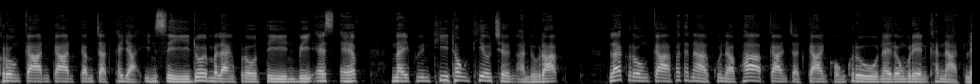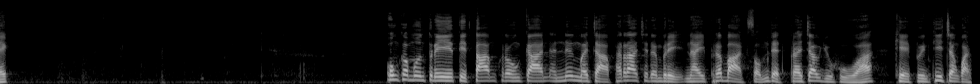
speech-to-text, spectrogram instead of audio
โครงการการกำจัดขยะอินทรีย์ด้วยแมลงโปรตีน BSF ในพื้นที่ท่องเที่ยวเชิงอนุรักษ์ และโครงการพัฒนาคุณภาพการจัดการของครูในโรงเรียนขนาดเล็ก องคมนตรีติดตามโครงการอันเนื่องมาจากพระราชดำริในพระบาทสมเด็จพระเจ้าอยู่หัว เขตพื้นที่จังหวัด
